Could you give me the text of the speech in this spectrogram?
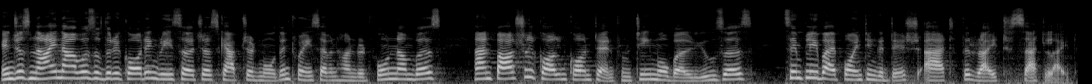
In just 9 hours of the recording, researchers captured more than 2700 phone numbers and partial call content from T-Mobile users simply by pointing a dish at the right satellite.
